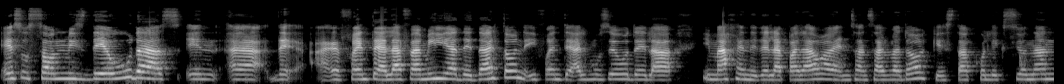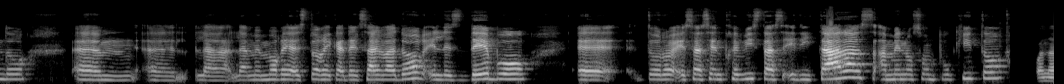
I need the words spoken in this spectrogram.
Esos son mis deudas en, uh, de, uh, frente a la familia de Dalton y frente al Museo de la Imagen y de la Palabra en San Salvador, que está coleccionando um, uh, la, la, memoria histórica de El Salvador y les debo todas esas entrevistas editadas, a menos un poquito. Cuando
